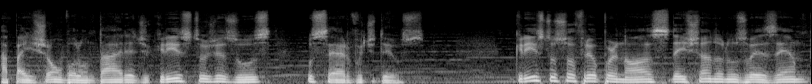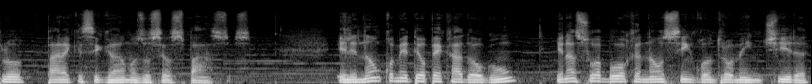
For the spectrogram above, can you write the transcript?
a paixão voluntária de Cristo Jesus, o servo de Deus. Cristo sofreu por nós, deixando-nos o exemplo para que sigamos os seus passos. Ele não cometeu pecado algum e na sua boca não se encontrou mentira.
